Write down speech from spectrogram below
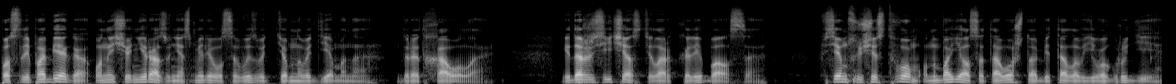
После побега он еще ни разу не осмеливался вызвать темного демона, Дредхаула. И даже сейчас Тилар колебался. Всем существом он боялся того, что обитало в его груди.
